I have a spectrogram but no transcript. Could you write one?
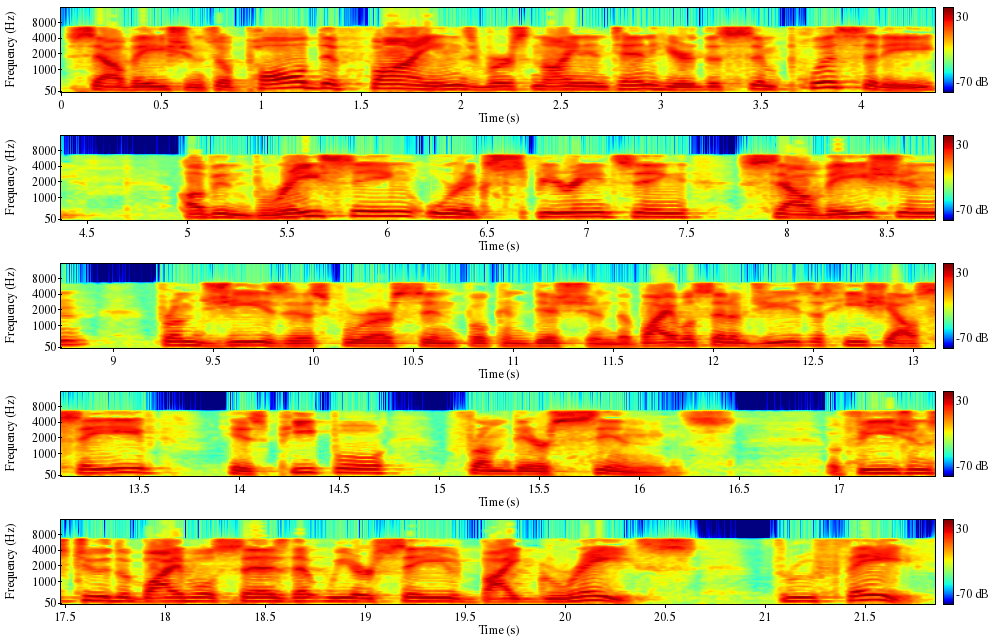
salvation. So Paul defines, verse 9 and 10 here, the simplicity of embracing or experiencing salvation from Jesus for our sinful condition. The Bible said of Jesus, He shall save His people from their sins. Ephesians 2, the Bible says that we are saved by grace through faith.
